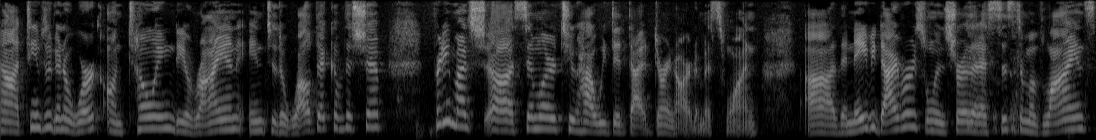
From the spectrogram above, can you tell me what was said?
Uh, teams are going to work on towing the Orion into the well deck of the ship, pretty much uh, similar to how we did that during Artemis 1. Uh, the Navy divers will ensure that a system of lines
